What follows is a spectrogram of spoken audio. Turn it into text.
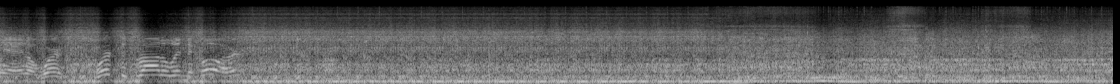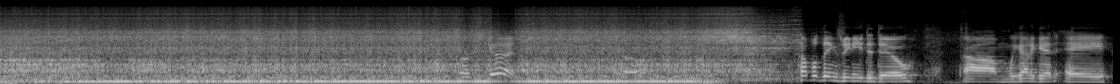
And I'll work, work the throttle in the car. good. A couple things we need to do. Um, we got to get a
